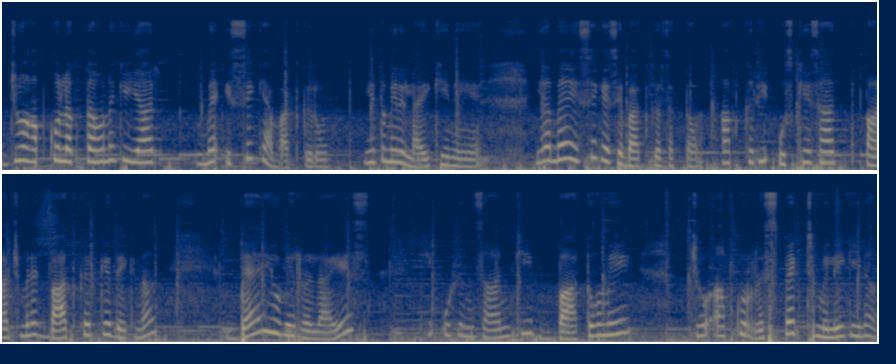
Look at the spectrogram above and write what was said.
जो आपको लगता हो ना कि यार मैं इससे क्या बात करूँ? ये तो मेरे लायक ही नहीं है। या मैं इससे कैसे बात कर सकता हूँ? आप कभी उसके साथ पाँच मिनट बात करके देखना देर यू विल रियलाइज़ कि उस इंसान की बातों में जो आपको रिस्पेक्ट मिलेगी ना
